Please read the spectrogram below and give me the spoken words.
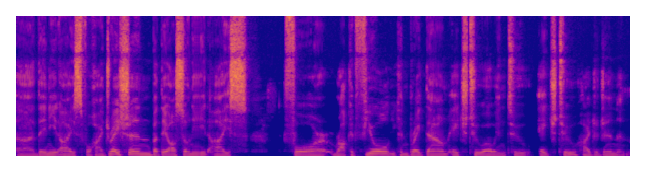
uh, they need ice for hydration, but they also need ice for rocket fuel. You can break down H2O into H2, hydrogen, and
